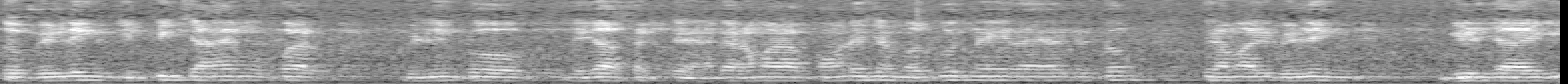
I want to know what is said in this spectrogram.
तो बिल्डिंग जितनी चाहे हम ऊपर बिल्डिंग को ले जा सकते हैं। अगर हमारा फाउंडेशन मज़बूत नहीं रहेगा तो फिर हमारी बिल्डिंग गिर जाएगी।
